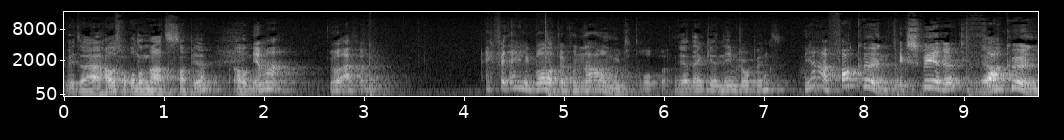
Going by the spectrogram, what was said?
weet je, hij was gewoon ondermaat, snap je? Ja, maar, wil even. Ik vind eigenlijk wel dat we gewoon namen moeten droppen. Ja, denk je, name droppings? Ja, fuck hun. Ik zweer het, Ja? fuck hun.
